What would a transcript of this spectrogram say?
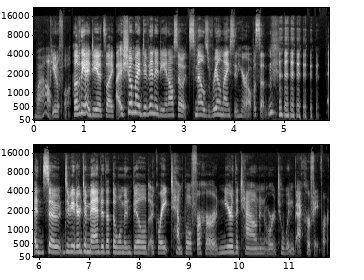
Wow. beautiful. I love the idea. It's like, I show my divinity and also it smells real nice in here all of a sudden. and so Demeter demanded that the woman build a great temple for her near the town in order to win back her favor.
